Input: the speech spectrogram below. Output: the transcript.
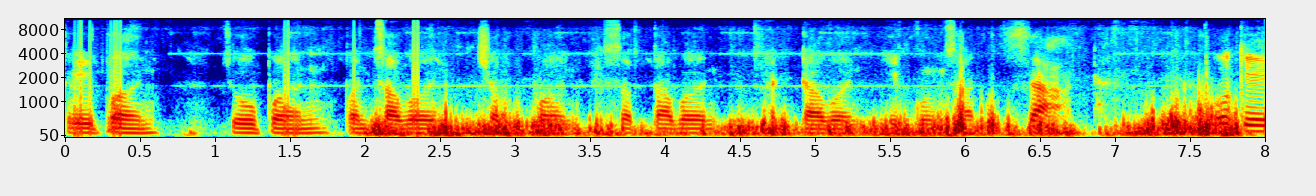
त्रेपन्न चोपन्न पंचावन्न छप्पन सत्तावन्न अठ्ठावन्न एकोणसाठ साठ. ओके.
